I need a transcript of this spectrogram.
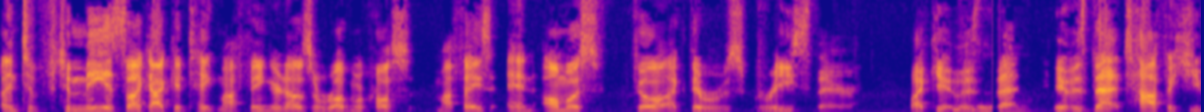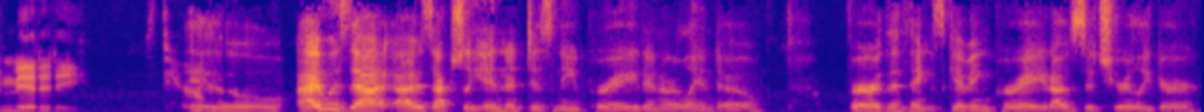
And to to me, it's like I could take my fingernails and rub them across my face and almost feel like there was grease there, like it was Ooh. that it was that type of humidity. Ew. I was at I was actually in a Disney parade in Orlando for the Thanksgiving parade. I was a cheerleader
